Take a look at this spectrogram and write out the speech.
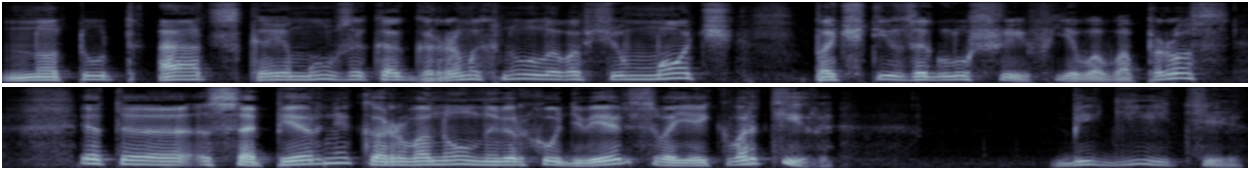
но тут адская музыка громыхнула во всю мощь, почти заглушив его вопрос. Это соперник рванул наверху дверь своей квартиры. «Бегите!»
